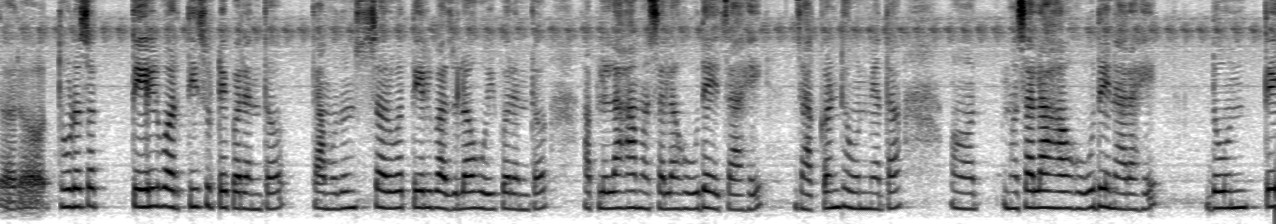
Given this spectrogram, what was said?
तर थोडंसं तेल वरती सुटेपर्यंत त्यामधून सर्व तेल बाजूला होईपर्यंत आपल्याला हा मसाला होऊ द्यायचा आहे. झाकण ठेवून मी आता मसाला हा होऊ देणार आहे. दोन ते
